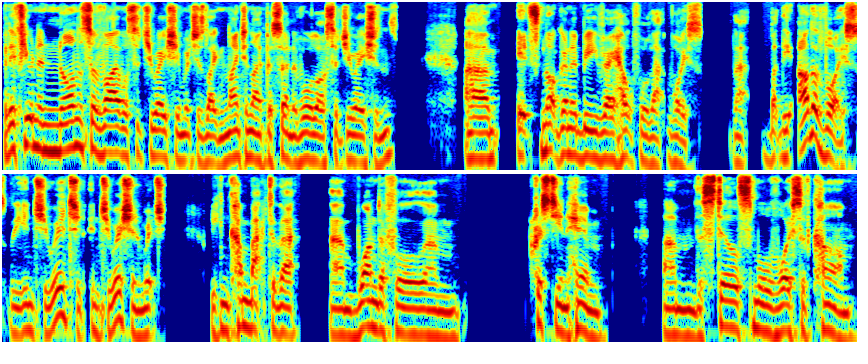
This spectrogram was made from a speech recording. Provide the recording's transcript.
But if you're in a non-survival situation, which is like 99% of all our situations, um, it's not going to be very helpful that voice. That, but the other voice, the intuition, intuition, which we can come back to that um, wonderful um, Christian hymn, um, "The Still Small Voice of Calm."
